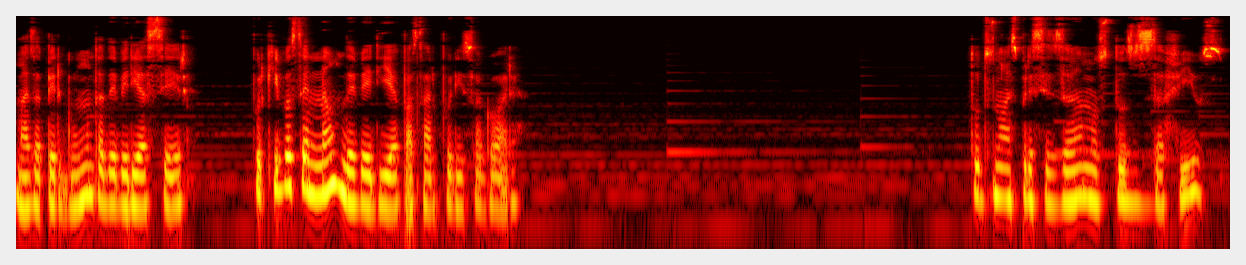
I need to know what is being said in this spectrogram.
Mas a pergunta deveria ser: por que você não deveria passar por isso agora? Todos nós precisamos dos desafios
